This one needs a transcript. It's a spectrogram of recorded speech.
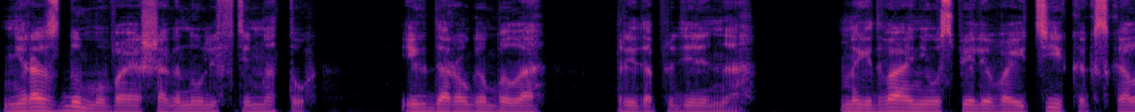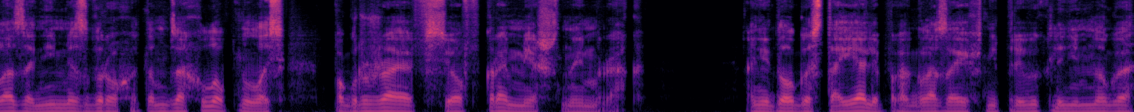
не раздумывая, шагнули в темноту. Их дорога была предопределена но едва они успели войти, как скала за ними с грохотом захлопнулась, погружая все в кромешный мрак. Они долго стояли, пока глаза их не привыкли немного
